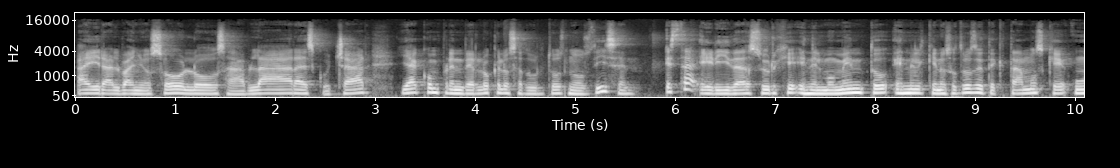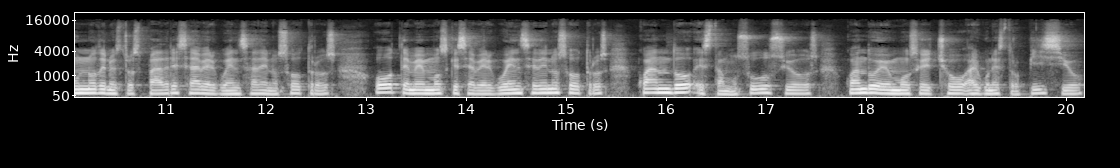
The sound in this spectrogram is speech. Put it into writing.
a ir al baño solos, a hablar, a escuchar y a comprender lo que los adultos nos dicen. Esta herida surge en el momento en el que nosotros detectamos que uno de nuestros padres se avergüenza de nosotros o tememos que se avergüence de nosotros cuando estamos sucios, cuando hemos hecho algún estropicio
